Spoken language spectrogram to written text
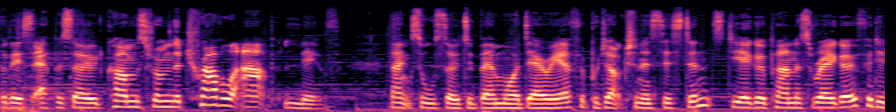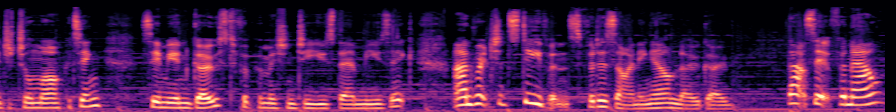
For this episode comes from the travel app Live. Thanks also to Benoit Deria for production assistance, Diego Planas Rego for digital marketing, Simian Ghost for permission to use their music, and Richard Stevens for designing our logo. That's it for now,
